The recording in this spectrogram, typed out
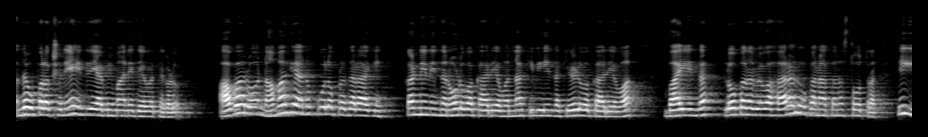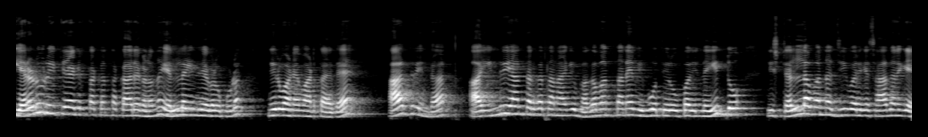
ಅಂದರೆ ಉಪಲಕ್ಷಣೀಯ ಇಂದ್ರಿಯಾಭಿಮಾನಿ ದೇವತೆಗಳು. ಅವರು ನಮಗೆ ಅನುಕೂಲಪ್ರದರಾಗಿ ಕಣ್ಣಿನಿಂದ ನೋಡುವ ಕಾರ್ಯವನ್ನು ಕಿವಿಯಿಂದ ಕೇಳುವ ಕಾರ್ಯವ ಬಾಯಿಯಿಂದ ಲೋಕದ ವ್ಯವಹಾರ, ಲೋಕನಾಥನ ಸ್ತೋತ್ರ. ಈ ಎರಡೂ ರೀತಿಯಾಗಿರ್ತಕ್ಕಂಥ ಕಾರ್ಯಗಳನ್ನು ಎಲ್ಲ ಇಂದ್ರಿಯಗಳು ಕೂಡ ನಿರ್ವಹಣೆ ಮಾಡ್ತಾ ಇದೆ. ಆದ್ದರಿಂದ ಆ ಇಂದ್ರಿಯಾಂತರ್ಗತನಾಗಿ ಭಗವಂತನೇ ವಿಭೂತಿ ರೂಪದಿಂದ ಇದ್ದು ಇಷ್ಟೆಲ್ಲವನ್ನು ಜೀವರಿಗೆ, ಸಾಧನೆಗೆ,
